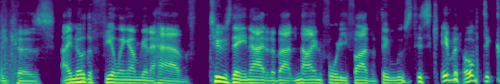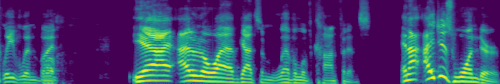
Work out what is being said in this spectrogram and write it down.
because I know the feeling I'm gonna have Tuesday night at about 9:45 if they lose this game at home to Cleveland. But oh. Yeah, I, I don't know why I've got some level of confidence. And I, I just wonder,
